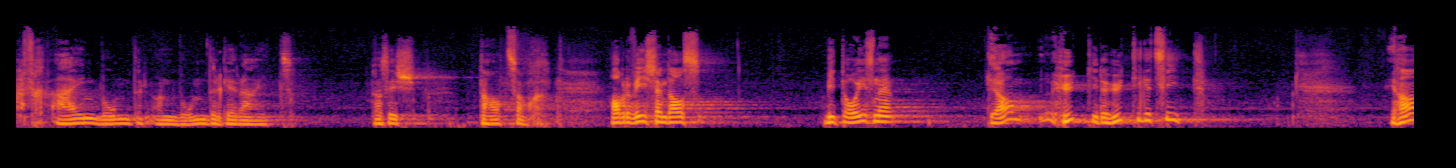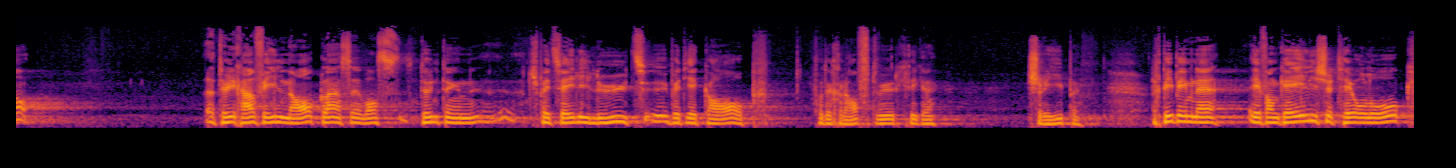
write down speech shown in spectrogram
Einfach ein Wunder an Wunder gereiht. Das ist Tatsache. Aber wie ist denn das mit unseren, ja, heute, in der heutigen Zeit? Ich habe natürlich auch viel nachgelesen, was denn spezielle Leute über die Gabe der Kraftwirkungen schreiben. Ich bin bei einem evangelischen Theologen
